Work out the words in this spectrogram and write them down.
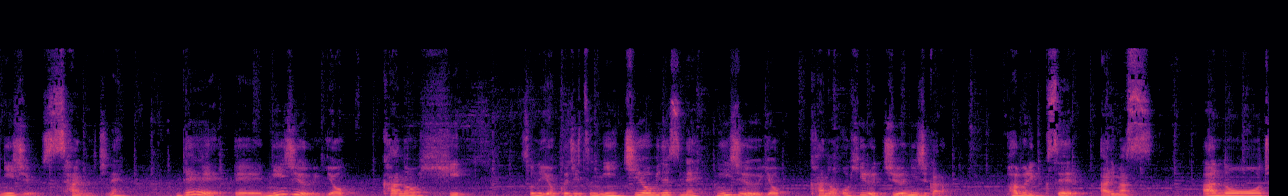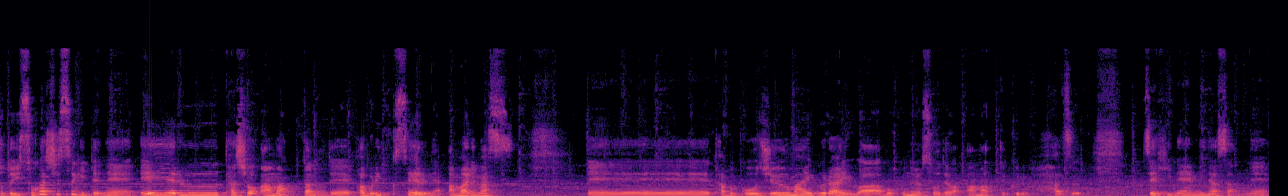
23日ねで、えー、24日の日その翌日日曜日ですね24日のお昼12時からパブリックセールあります。あのちょっと忙しすぎてね AL 多少余ったのでパブリックセールね余ります。えー、多分50枚ぐらいは僕の予想では余ってくるはず。ぜひね皆さんね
